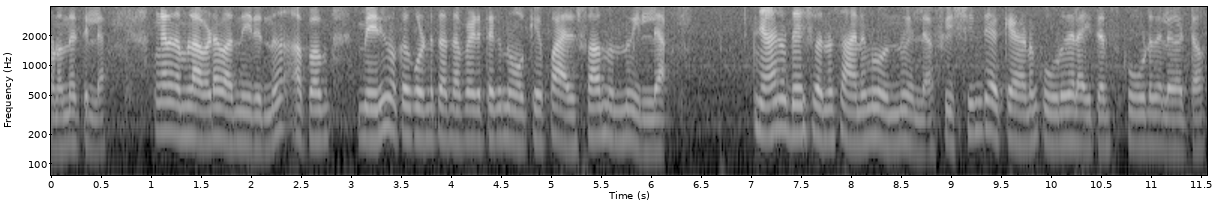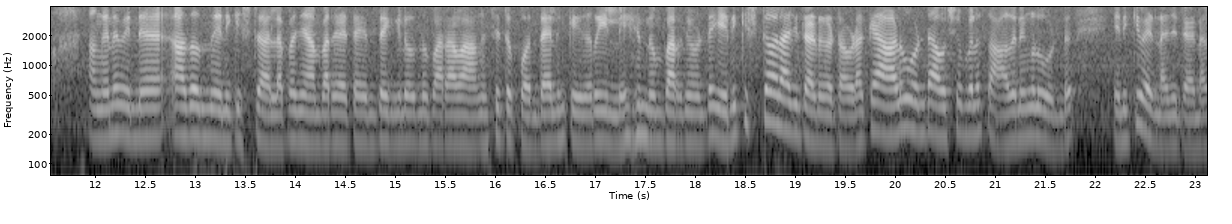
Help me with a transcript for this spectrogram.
ഉണർന്നിട്ടില്ല. അങ്ങനെ നമ്മൾ അവിടെ വന്നിരുന്നു. അപ്പം മെനു ഒക്കെ കൊണ്ട് തന്നപ്പോഴത്തേക്ക് നോക്കിയപ്പോൾ അൽഫാം ഇല്ല ഞാൻ ഉദ്ദേശിച്ച് വന്ന സാധനങ്ങളൊന്നുമില്ല. ഫിഷിന്റെ ഒക്കെയാണ് കൂടുതൽ ഐറ്റംസ് കൂടുതൽ കേട്ടോ. അങ്ങനെ പിന്നെ അതൊന്നും എനിക്കിഷ്ടമല്ല. അപ്പം ഞാൻ പറയട്ടെ എന്തെങ്കിലും ഒന്ന് പറ വാങ്ങിച്ചിട്ട് ഇപ്പോൾ എന്തായാലും കയറിയില്ലേ എന്നും പറഞ്ഞുകൊണ്ട് എനിക്കിഷ്ടമല്ലാഞ്ഞിട്ടാണ് കേട്ടോ. അവിടെയൊക്കെ ആളും ഉണ്ട് ആവശ്യം പോലെ സാധനങ്ങളും ഉണ്ട്. എനിക്ക് വേണ്ടാഞ്ഞിട്ടാണ്.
